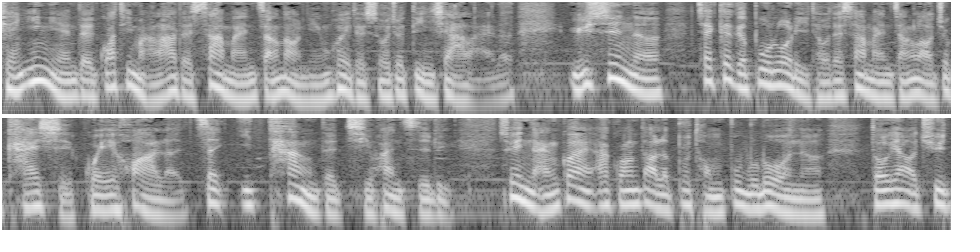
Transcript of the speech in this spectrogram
前一年的瓜地马拉的萨满长老年会的时候就定下来了，于是呢，在各个部落里头的萨满长老就开始规划了这一趟的奇幻之旅，所以难怪阿光到了不同部落呢，都要去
